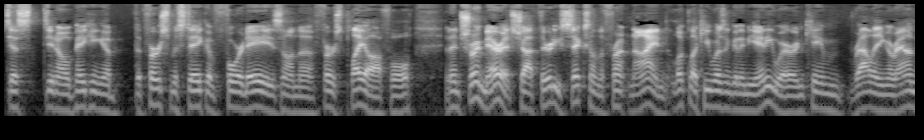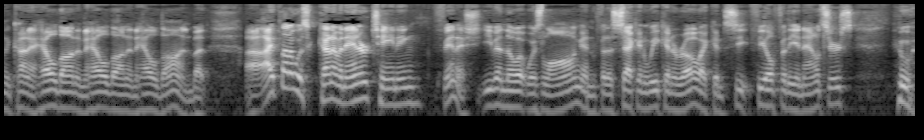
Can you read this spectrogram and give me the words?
just you know making a the first mistake of four days on the first playoff hole, and then Troy Merritt shot 36 on the front nine. It looked like he wasn't going to be anywhere and came rallying around and kind of held on and held on and held on. But uh, I thought it was kind of an entertaining finish, even though it was long. And for the second week in a row, I could see feel for the announcers who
